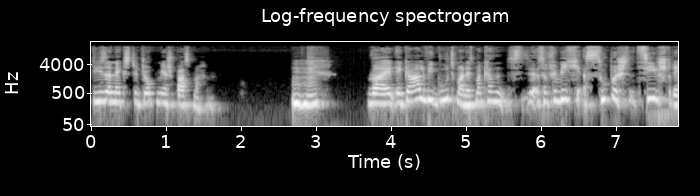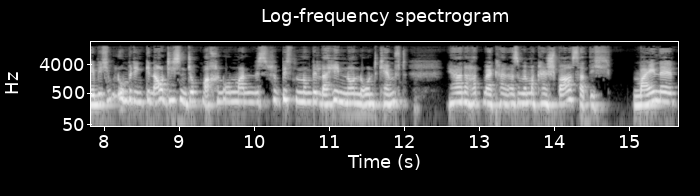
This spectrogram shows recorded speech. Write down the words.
dieser nächste Job mir Spaß machen. Mhm. Weil egal wie gut man ist, man kann, also für mich super zielstrebig, ich will unbedingt genau diesen Job machen und man ist ein bisschen und will dahin und, und kämpft. Ja, da hat man kein, also wenn man keinen Spaß hat, ich meine,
